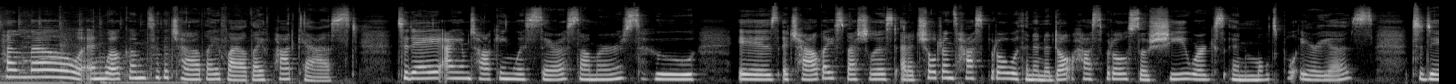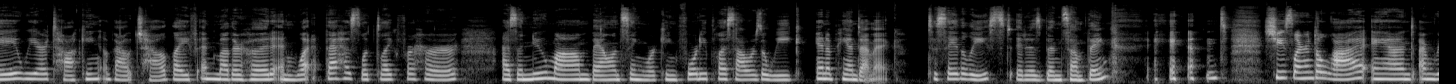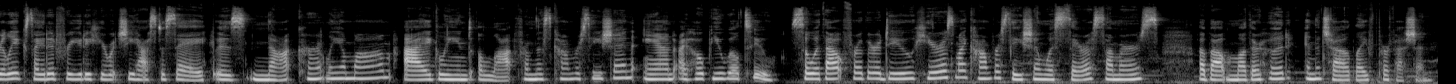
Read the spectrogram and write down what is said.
Hello, and welcome to the Child Life Wildlife Podcast. Today I am talking with Sarah Summers, who is a child life specialist at a children's hospital within an adult hospital, so she works in multiple areas. Today we are talking about child life and motherhood and what that has looked like for her as a new mom balancing working 40 plus hours a week in a pandemic. To say the least, it has been something. and she's learned a lot and I'm really excited for you to hear what she has to say. Is not currently a mom. I gleaned a lot from this conversation and I hope you will too. So without further ado, here is my conversation with Sarah Summers about motherhood in the child life profession.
